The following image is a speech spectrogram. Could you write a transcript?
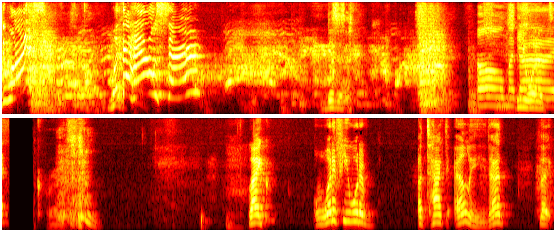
What? What the hell, sir? This is. Oh my He wanted god. Like, what if he would have attacked Ellie? That, like,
